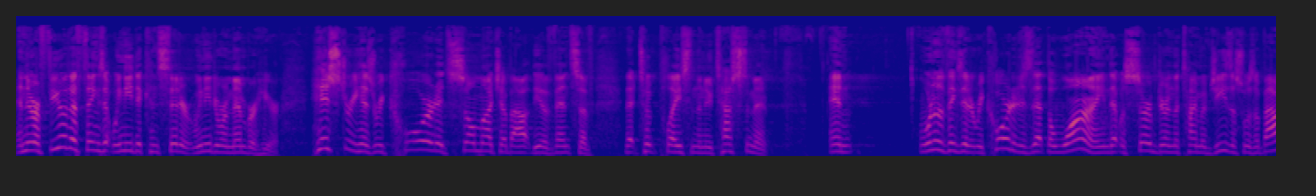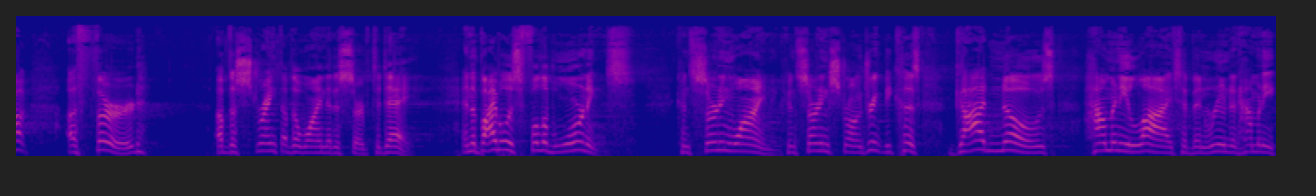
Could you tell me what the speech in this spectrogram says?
And there are a few other things that we need to consider, we need to remember here. History has recorded so much about the events of, that took place in the New Testament. And one of the things that it recorded is that the wine that was served during the time of Jesus was about a third of the strength of the wine that is served today. And the Bible is full of warnings concerning wine, concerning strong drink, because God knows how many lives have been ruined and how many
